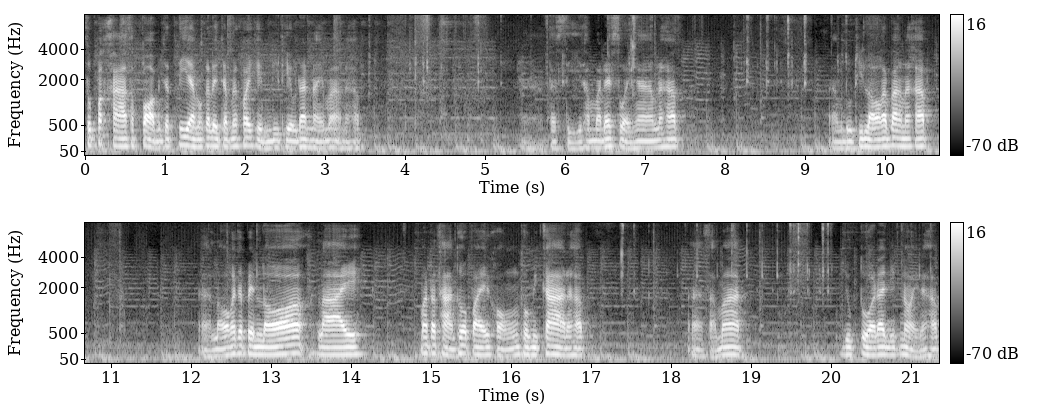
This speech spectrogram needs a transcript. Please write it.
ซุปเปอร์คาร์สปอร์ตมันจะเตี้ยมันก็เลยจะไม่ค่อยเห็นดีเทลด้านในมากนะครับ แต่สีทำมาได้สวยงามนะครับมาดูที่ล้อกันบ้างนะครับล้อก็จะเป็นล้อลายมาตรฐานทั่วไปของโทมิก้านะครับ สามารถยุบตัวได้นิดหน่อยนะครับ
